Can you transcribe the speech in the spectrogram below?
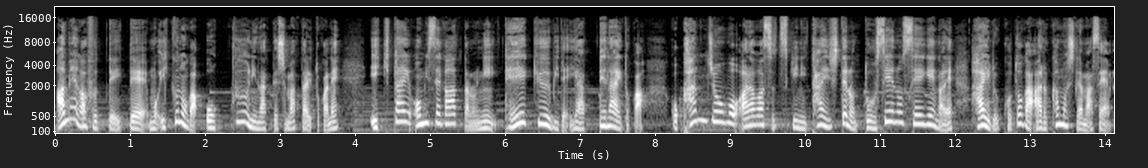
雨が降っていて、もう行くのが億劫になってしまったりとかね、行きたいお店があったのに、定休日でやってないとか、こう、感情を表す月に対しての土星の制限がね、入ることがあるかもしれません。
